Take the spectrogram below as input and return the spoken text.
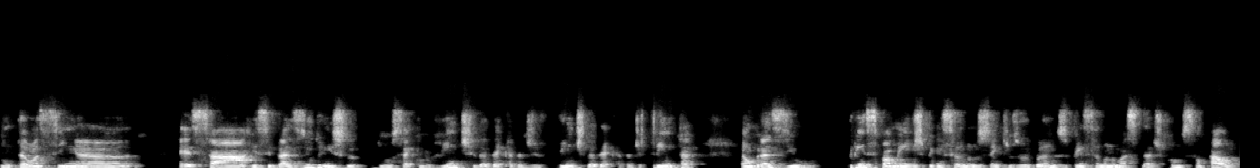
Então, assim, essa, esse Brasil do início do século XX, da década de 20, da década de 30, é um Brasil, principalmente pensando nos centros urbanos e pensando numa cidade como São Paulo,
